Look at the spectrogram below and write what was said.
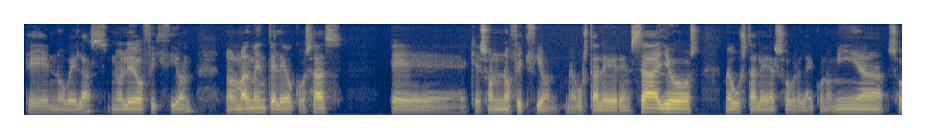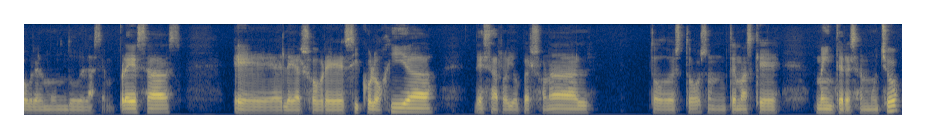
eh, novelas, no leo ficción. Normalmente leo cosas eh, que son no ficción. Me gusta leer ensayos, me gusta leer sobre la economía, sobre el mundo de las empresas, leer sobre psicología, desarrollo personal. Todo esto son temas que me interesan mucho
